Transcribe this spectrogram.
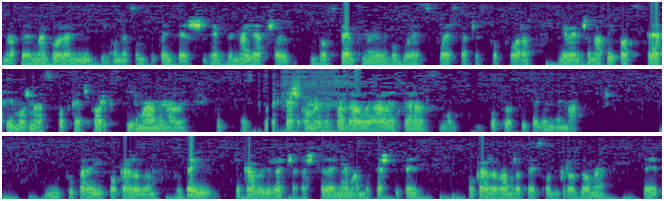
na te nagolenniki. One są tutaj też jakby najlepsze dostępne w ogóle z Questa czy z potwora. Nie wiem, czy na tej podstrefie można spotkać ork Spearmany, ale z których też one wypadały, ale teraz no, po prostu tego nie ma. I tutaj pokażę Wam, tutaj ciekawych rzeczy aż tyle nie mam, bo też tutaj pokażę Wam, że to jest odgrodzone. To jest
